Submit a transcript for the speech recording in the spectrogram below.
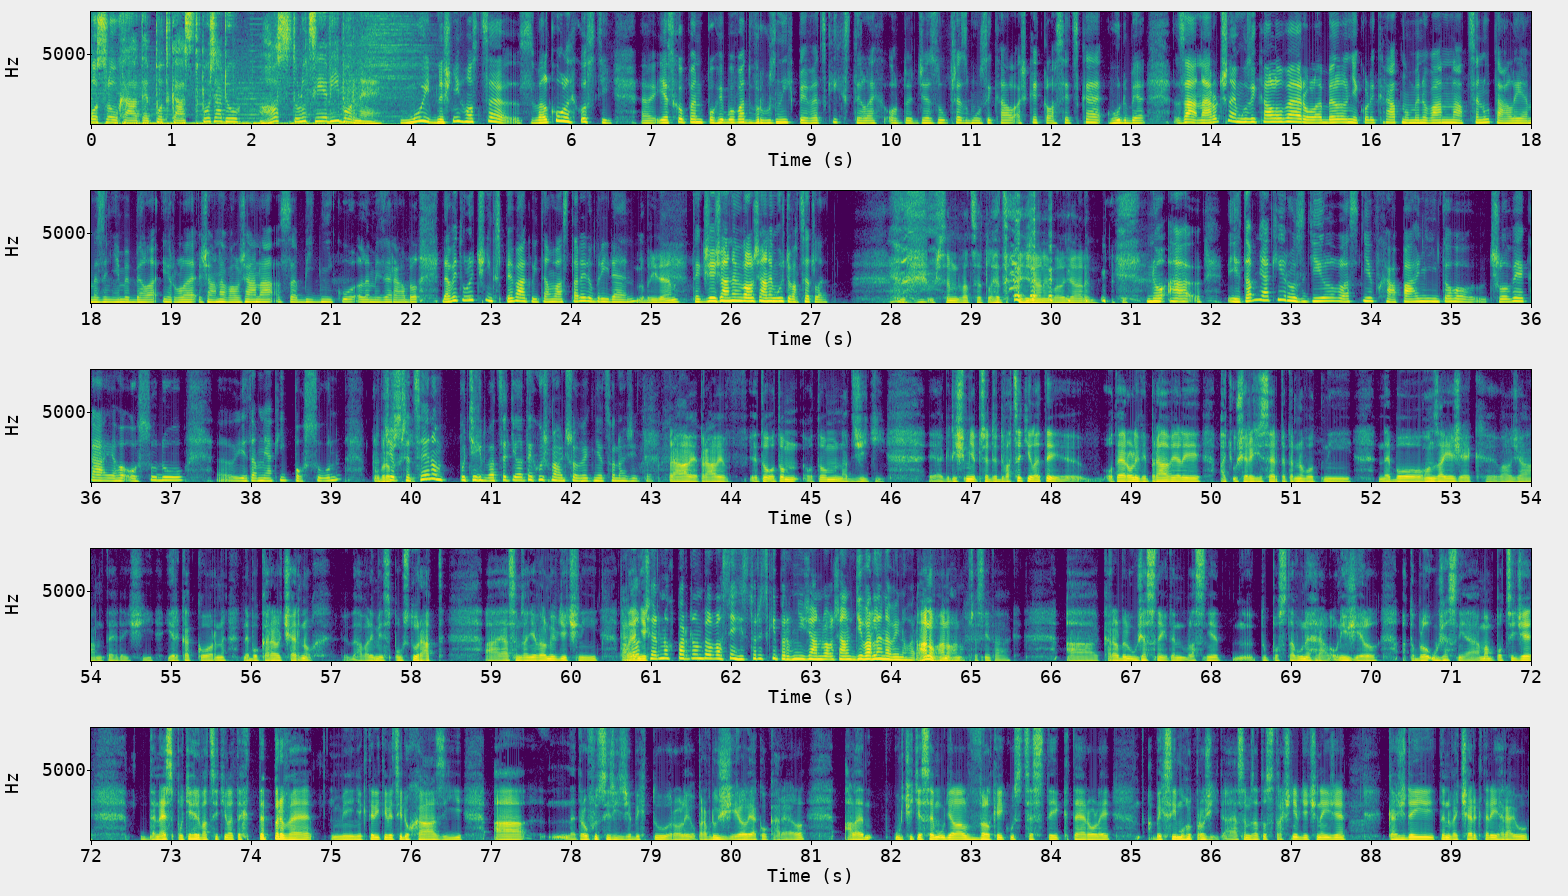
Posloucháte podcast pořadu Host Lucie Výborné. Můj dnešní host se s velkou lehkostí eh, je schopen pohybovat v různých pěveckých stylech od jazzu přes muzikál až ke klasické hudbě. Za náročné muzikálové role byl několikrát nominován na cenu Tálie, mezi nimi byla i role Žána Valžána z Bídníku Le Miserable. David Uličník, zpěvák, vítám vás tady, dobrý den. Dobrý den. Takže Žánem Valžánem už 20 let. Už, už jsem 20 let Žánem Valžánem. No a je tam nějaký rozdíl vlastně v chápání toho člověka, jeho osudu? Je tam nějaký posun? Protože Obrovský. přece jenom po těch 20 letech už má člověk něco nažito. Právě, právě. Je to o tom, o tom nadžití. Když mě před 20 lety o té roli vyprávěli, ať už režisér Petr Novotný, nebo Honza Ježek, Valžán tehdejší, Jirka Korn, nebo Karel Černoch, dávali mi spoustu rad a já jsem za ně velmi vděčný. Karel ale něk... Černoch, pardon, byl vlastně historicky první Žán Valžán v divadle na Vinohradu. Ano, ano, ano, přesně tak. A Karel byl úžasný, ten vlastně tu postavu nehrál, on ji žil a to bylo úžasné. Já mám pocit, že dnes po těch 20 letech teprve mi některé ty věci dochází a netroufnu si říct, že bych tu roli opravdu žil jako Karel, ale určitě jsem udělal velký kus cesty k té roli, abych si ji mohl prožít. A já jsem za to strašně vděčný, že každý ten večer, který hraju,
